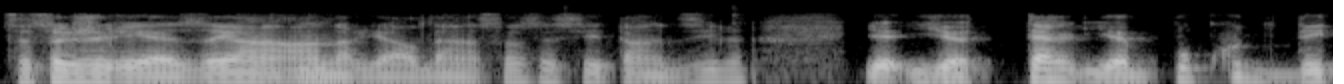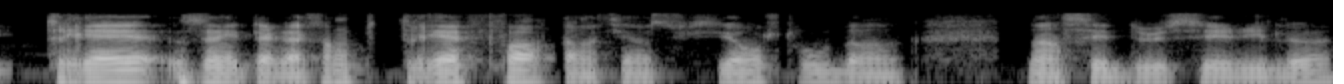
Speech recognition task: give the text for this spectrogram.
C'est ça que j'ai réalisé en, en regardant ça, ceci étant dit. Là. Il, y a, il, y a tel- il y a beaucoup d'idées très intéressantes et très fortes en science-fiction, je trouve, dans, dans ces deux séries-là.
